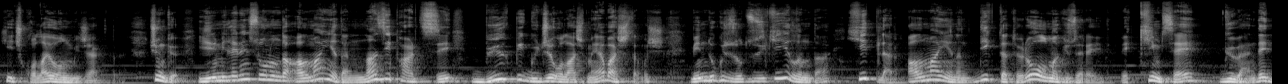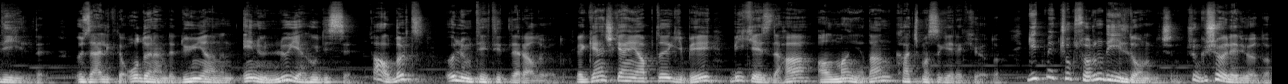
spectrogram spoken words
hiç kolay olmayacaktı. Çünkü 20'lerin sonunda Almanya'da Nazi Partisi büyük bir güce ulaşmaya başlamış. 1932 yılında Hitler Almanya'nın diktatörü olmak üzereydi ve kimse güvende değildi. Özellikle o dönemde dünyanın en ünlü Yahudisi. Albert ölüm tehditleri alıyordu ve gençken yaptığı gibi bir kez daha Almanya'dan kaçması gerekiyordu. Gitmek çok sorun değildi onun için. Çünkü şöyle diyordu.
